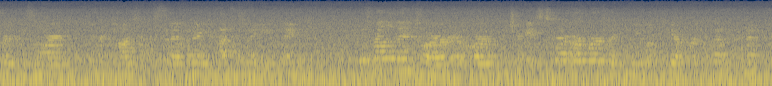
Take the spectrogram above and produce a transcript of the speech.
sort of these more different contexts. And I'm wondering if that's something that you think is relevant or, or contributes to their artwork, or can you look at the artwork without kind of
